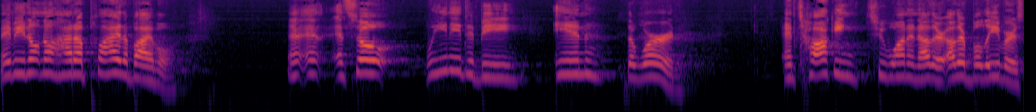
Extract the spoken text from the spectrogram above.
Maybe you don't know how to apply the Bible. And, and, and so we need to be in the Word. and talking to one another, other believers,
